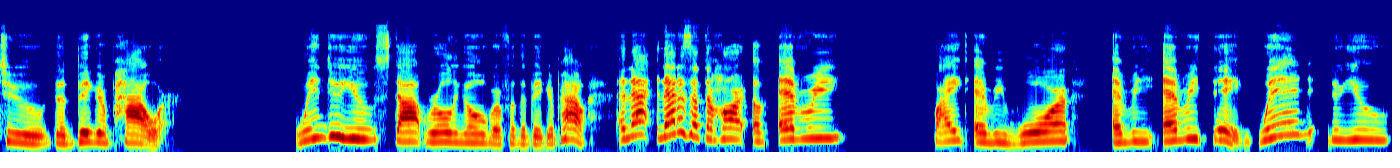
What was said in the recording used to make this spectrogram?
to the bigger power? When do you stop rolling over for the bigger power? And that that is at the heart of every fight, every war, every everything. When do you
